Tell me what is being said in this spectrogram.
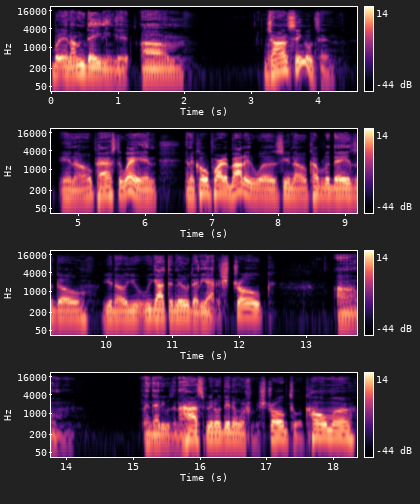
but, and I'm dating it. Um, John Singleton, you know, passed away. And, and the cool part about it was, you know, a couple of days ago, you know, you we got the news that he had a stroke, um, and that he was in the hospital. Then it went from a stroke to a coma.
